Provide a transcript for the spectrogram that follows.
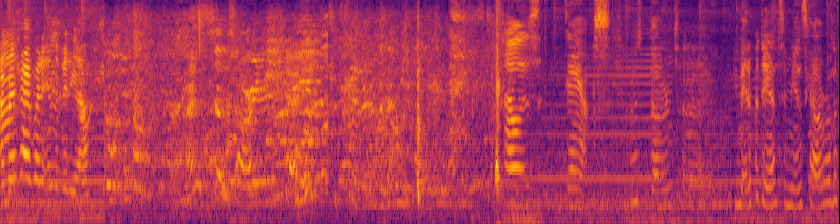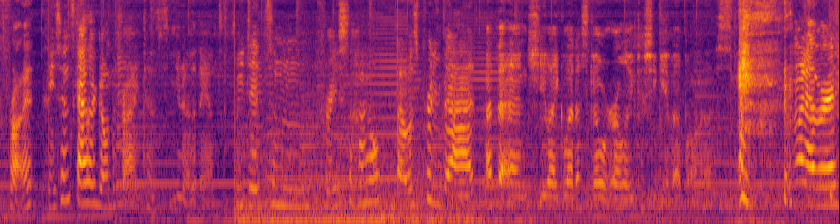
I'm gonna try to put it in the video. I'm so sorry. How was dance? It was better today. We made up a dance and me and Skylar were in the front. Mason and Skylar go in the front because you know the dance. We did some freestyle. That was pretty bad. At the end, she like let us go early because she gave up on us. Whatever.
